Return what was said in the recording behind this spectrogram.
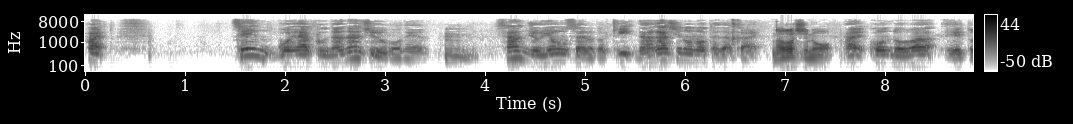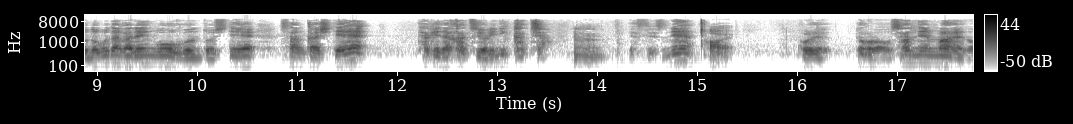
はい。1575年。うん、34歳の時長篠の戦い。長篠。はい今度は、えー、と信長連合軍として参加して武田勝頼に勝っちゃう。うん。やつですね。はい。これだから3年前の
